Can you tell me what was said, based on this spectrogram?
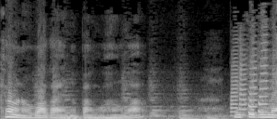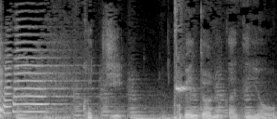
今日の我が家の晩ご飯は肉詰め。こっち。お弁当の活用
